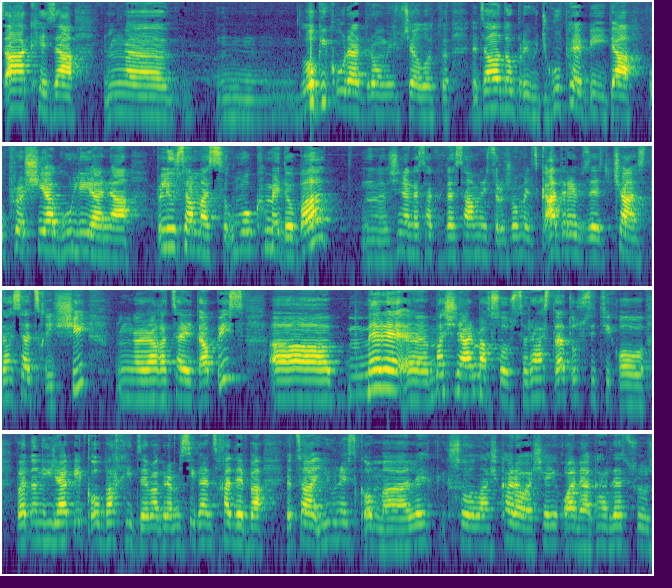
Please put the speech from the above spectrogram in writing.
წააქეზა ლოგიკურად რომ ისწავლოთ ძალადობრივი ჯგუფები და უფრო შეაგულიანა პლუს ამას უმოქმედობა შინაგან საქმეთა სამინისტროს რომელიც კადრებზე ჩანს დასაწყისში რაღაცა ეტაპის მე მაშინ არ მახსოვს რა სტატუსით იყო ბატონი ირაკლი კობახიძე მაგრამ ისი განცხადება როცა იუნესკომ ლექსო ლაშქარავა შეიყვანა გარდაცვლილ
